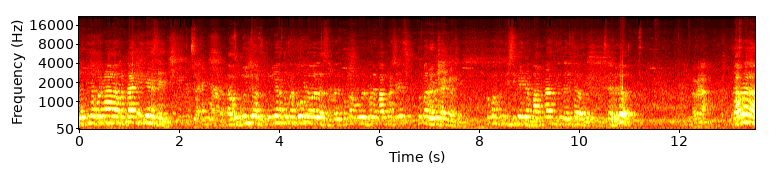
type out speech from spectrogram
যদি যখন না আমার ডান আছে এখন দুইজন তুমি আর তোমার বউ দেওয়ার লাগছে তাহলে তোমার বউয়ের পরে বাম পাশে তোমার হলো ডান পাশে তোমার যদি শিখাই না বাম ডান দিকে ধরিতে হবে হলো হবে না হবে না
